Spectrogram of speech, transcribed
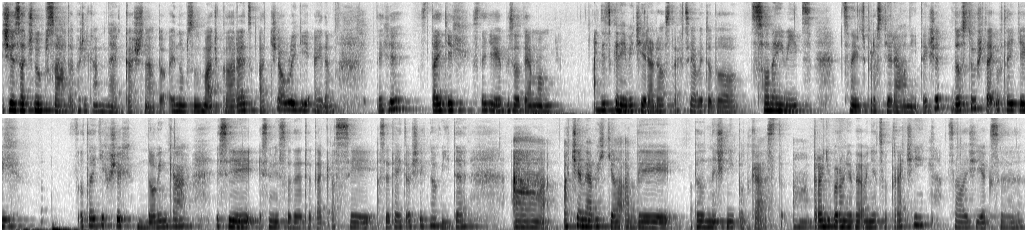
že začnu psát a říkám, ne, kaš na to, jenom jsem zmáčkla rec a čau lidi a jdem. Takže z tady těch, z tady těch epizod já mám vždycky největší radost a chci, aby to bylo co nejvíc, co nejvíc prostě reálný. Takže dost už tady u tady těch o tady těch všech novinkách, jestli, jestli mě sledujete, tak asi, asi tady to všechno víte. A o čem já bych chtěla, aby byl dnešní podcast. Pravděpodobně bude o něco kratší, záleží, jak se,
